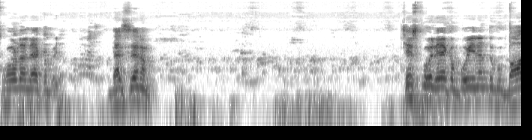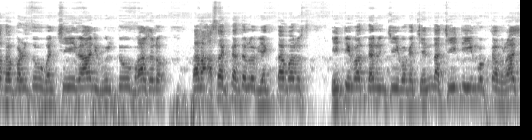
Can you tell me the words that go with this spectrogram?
చూడలేకపోయారు దర్శనం చేసుకోలేకపోయినందుకు బాధపడుతూ వచ్చి రాని ఉర్దూ భాషలో తన అసక్తతను వ్యక్తపరుస్తూ ఇంటి వద్ద నుంచి ఒక చిన్న చీటీ ముక్క వ్రాసి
